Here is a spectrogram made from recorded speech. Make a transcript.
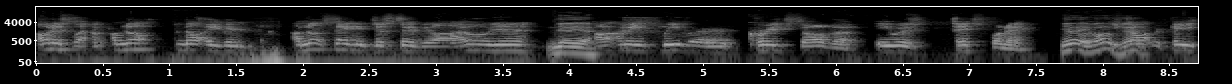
honestly, I'm, not not even. I'm not saying it just to be like, oh yeah. yeah, yeah, I, I mean, we were creased over. He was piss funny. Yeah. He But was. you Yeah. can't repeat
